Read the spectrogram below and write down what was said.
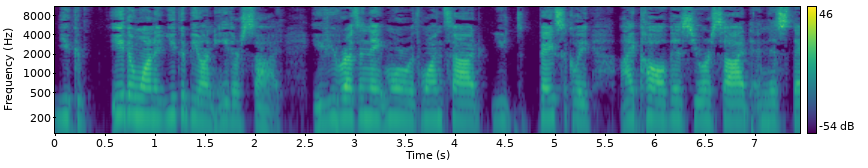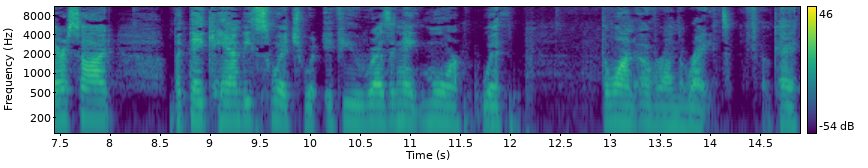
you could either one you could be on either side. If you resonate more with one side, you basically I call this your side and this their side, but they can be switched if you resonate more with the one over on the right. Okay,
